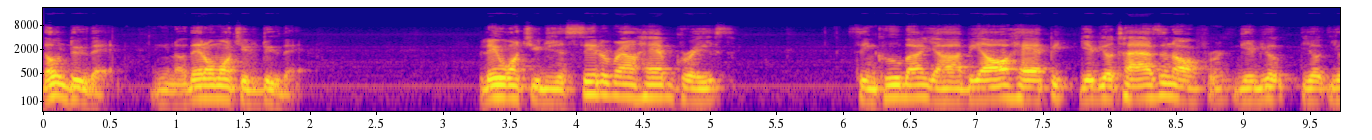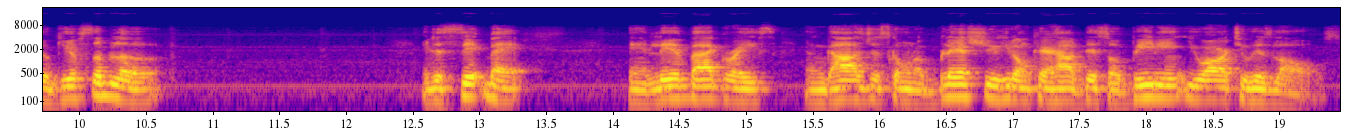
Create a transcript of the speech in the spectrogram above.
Don't do that. You know, they don't want you to do that. They want you to just sit around, have grace, sing kumbaya, be all happy, give your tithes and offerings, give your, your, your gifts of love, and just sit back and live by grace. And God's just going to bless you. He don't care how disobedient you are to his laws.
